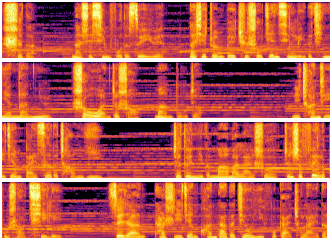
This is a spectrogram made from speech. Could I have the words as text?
是的，那些幸福的岁月。那些准备去受监信礼的青年男女，手挽着手漫步着。你穿着一件白色的长衣，这对你的妈妈来说真是费了不少气力。虽然它是一件宽大的旧衣服改出来的，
